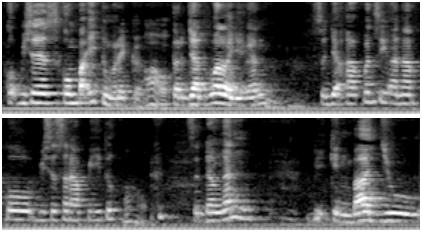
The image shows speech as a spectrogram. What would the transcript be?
kok bisa sekompak itu mereka Wow. terjadwal lagi kan sejak kapan sih anarko bisa serapi itu Wow. sedangkan bikin baju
